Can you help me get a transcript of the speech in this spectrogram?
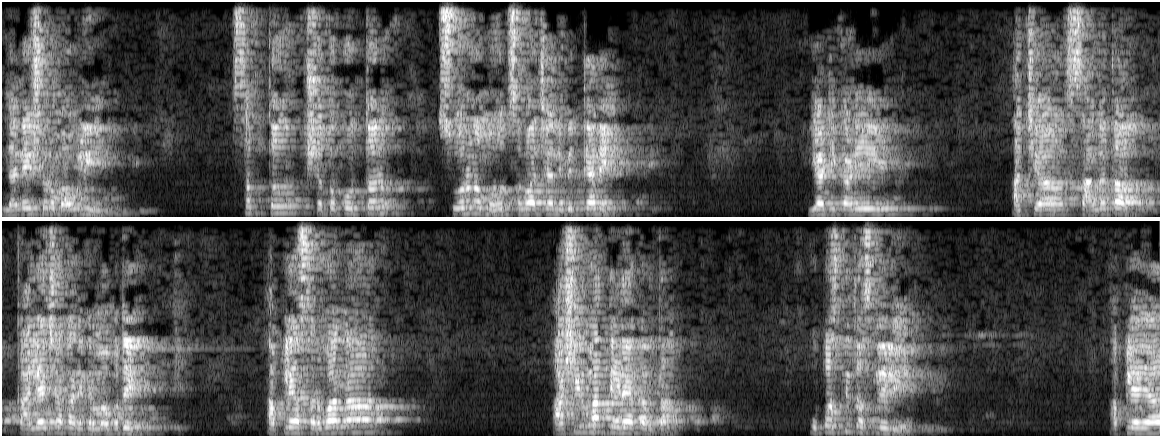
ज्ञानेश्वर माऊली सप्त शतकोत्तर सुवर्ण महोत्सवाच्या निमित्ताने या ठिकाणी आजच्या सांगता काल्याच्या कार्यक्रमामध्ये आपल्या सर्वांना आशीर्वाद देण्याकरता उपस्थित असलेले आपल्या या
